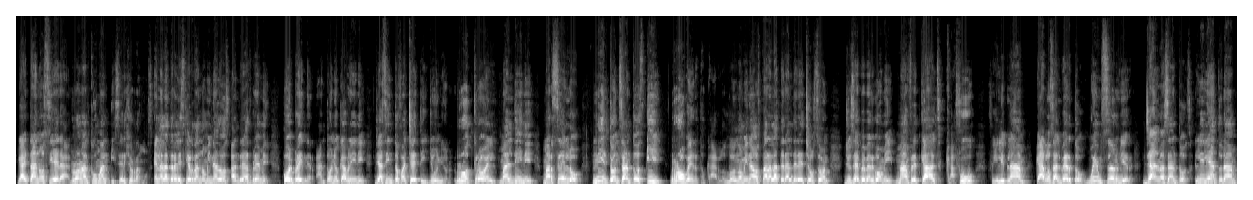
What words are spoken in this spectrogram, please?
Gaetano Sierra, Ronald Kuman y Sergio Ramos. En la lateral izquierda nominados Andreas Breme, Paul Breitner, Antonio Cabrini, Jacinto Facchetti Jr., Ruth Kroel, Maldini, Marcelo, Nilton Santos y Roberto Carlos. Los nominados para lateral derecho son Giuseppe Bergomi, Manfred Kals, Cafú, Philip Lam, Carlos Alberto, Wim Servier, Jalma Santos, Lilian Turam,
